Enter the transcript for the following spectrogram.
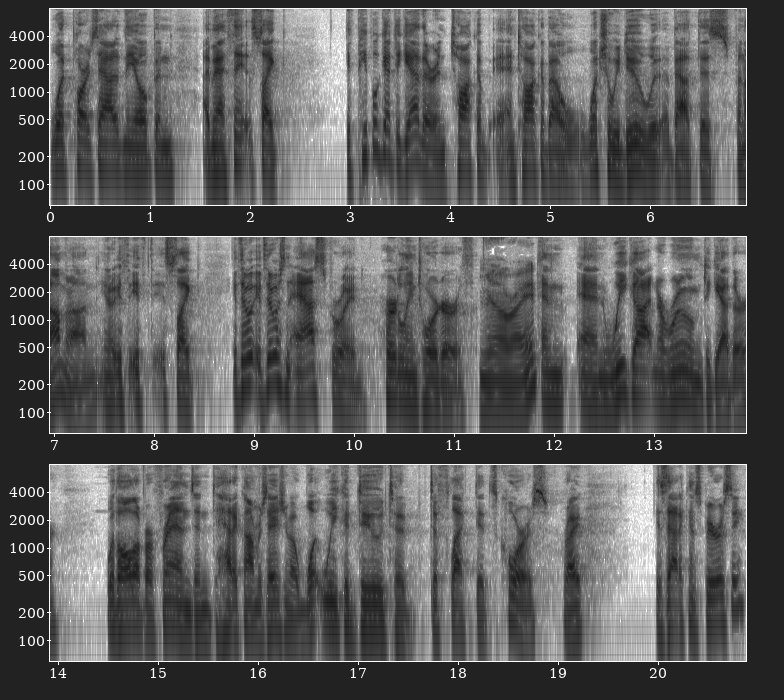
what part's out in the open. I mean, I think it's like if people get together and talk and talk about what should we do with, about this phenomenon. You know, if, if it's like if there if there was an asteroid hurtling toward Earth, All right. and and we got in a room together with all of our friends and had a conversation about what we could do to deflect its course. Right? Is that a conspiracy?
